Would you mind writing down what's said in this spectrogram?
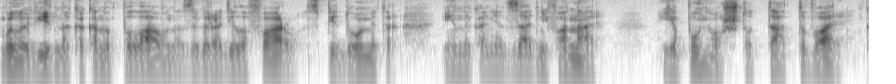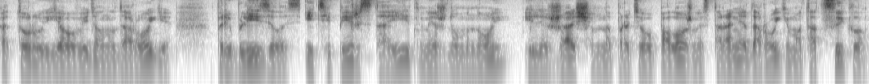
Было видно, как оно плавно загородило фару, спидометр и, наконец, задний фонарь. Я понял, что та тварь, которую я увидел на дороге, приблизилась и теперь стоит между мной и лежащим на противоположной стороне дороги мотоциклом,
